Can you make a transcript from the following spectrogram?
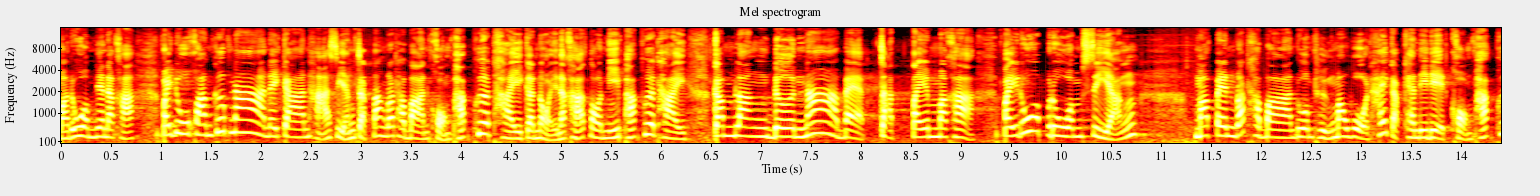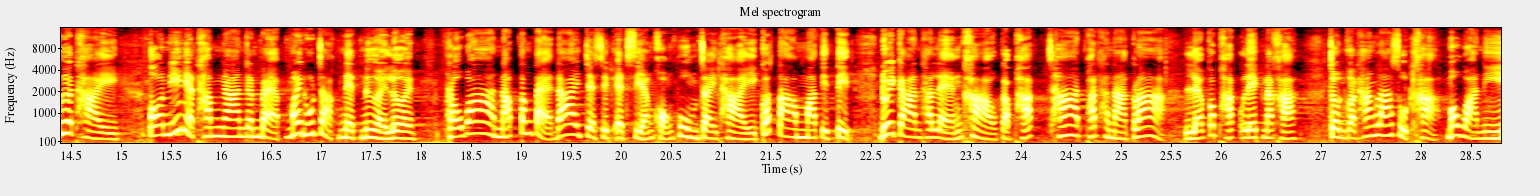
มาร่วมเนี่ยนะคะ ไปดูความคืบหน้าในการหาเสียงจัดตั้งรัฐบาลของพักเพื่อไทยกันหน่อยนะคะ ตอนนี้พักเพื่อไทยกำลังเดินหน้าแบบจัดเต็มอะค่ะ ไปรวบรวมเสียง มาเป็นรัฐบาลรวมถึงมาโหวตให้กับแคนดิเดตของพรรคเพื่อไทย ตอนนี้เนี่ยทำงานกันแบบไม่รู้จักเหน็ดเหนื่อยเลย เพราะว่านับตั้งแต่ได้ 71 เสียงของภูมิใจไทยก็ตามมาติดๆด้วยการถแถลงข่าวกับพักชาติพัฒนากล้า แล้วก็พักเล็กนะคะ จนกระทั่งล่าสุดค่ะ เมื่อวานนี้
